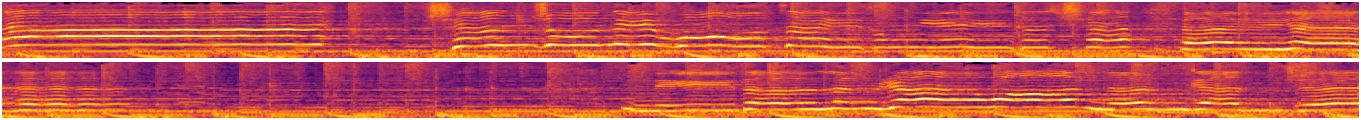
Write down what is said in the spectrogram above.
爱圈住你我在同一个圈，你的冷热我能感觉。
